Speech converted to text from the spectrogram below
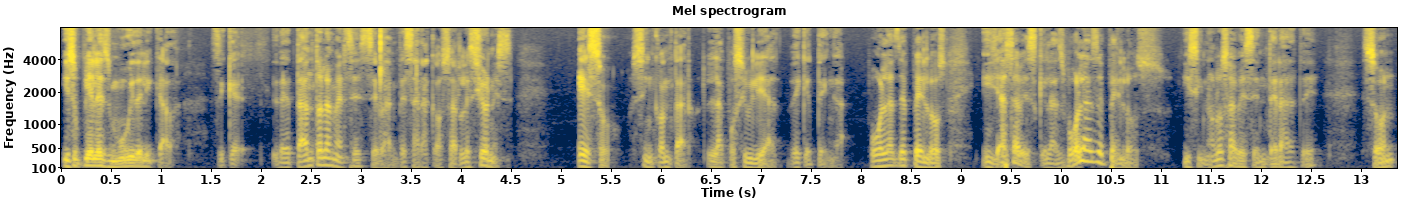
y su piel es muy delicada. Así que de tanto lamerse se va a empezar a causar lesiones. Eso sin contar la posibilidad de que tenga bolas de pelos y ya sabes que las bolas de pelos, y si no lo sabes enterarte, son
